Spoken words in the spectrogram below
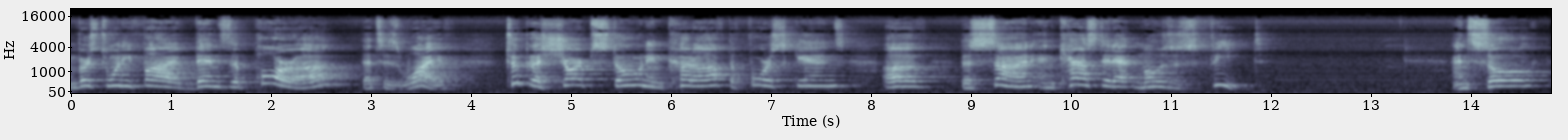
In verse 25, then Zipporah, that's his wife, took a sharp stone and cut off the foreskins of the son and cast it at Moses' feet. And so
